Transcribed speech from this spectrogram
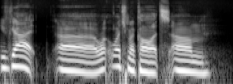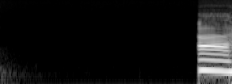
you've got uh what whatchamacallits, um uh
